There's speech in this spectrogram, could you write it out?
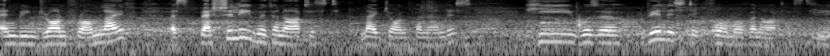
and being drawn from life, especially with an artist like John Fernandes. He was a realistic form of an artist. He,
